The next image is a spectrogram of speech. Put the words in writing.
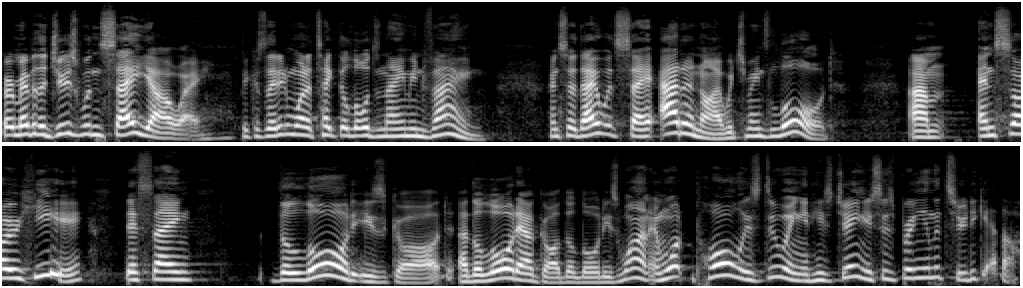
But remember, the Jews wouldn't say Yahweh because they didn't want to take the Lord's name in vain. And so they would say Adonai, which means Lord. Um, and so here they're saying, the Lord is God, uh, the Lord our God, the Lord is one. And what Paul is doing in his genius is bringing the two together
